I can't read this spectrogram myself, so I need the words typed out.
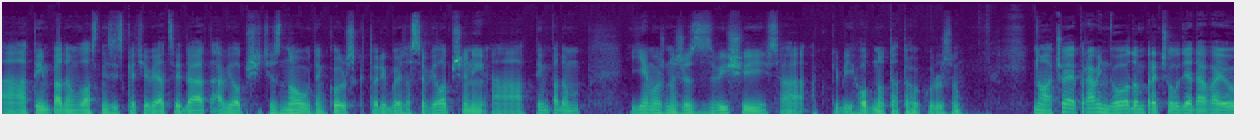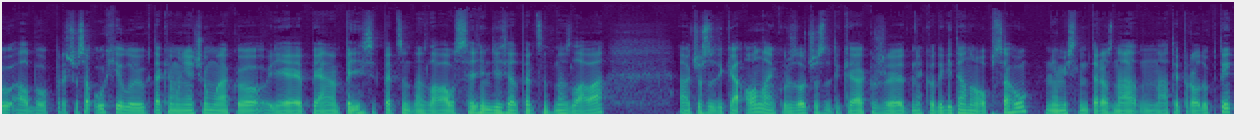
a tým pádom vlastne získate viacej dát a vylepšíte znovu ten kurz, ktorý bude zase vylepšený a tým pádom je možné, že zvýši sa ako keby hodnota toho kurzu. No a čo je pravým dôvodom, prečo ľudia dávajú alebo prečo sa uchylujú k takému niečomu, ako je ja 50% zľava alebo 70% zľava, a čo sa týka online kurzov, čo sa týka akože nejakého digitálneho obsahu, nemyslím teraz na, na tie produkty,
